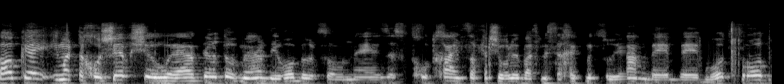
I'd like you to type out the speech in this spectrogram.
אוקיי, אם אתה חושב שהוא היה יותר טוב מאנדי רוברטסון, אה, זה זכותך, אין ספק שעולה בעצ משחק מצוין בווטפורד.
